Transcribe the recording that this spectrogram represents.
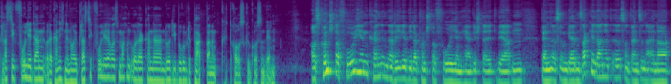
Plastikfolie dann oder kann ich eine neue Plastikfolie daraus machen oder kann da nur die berühmte Parkbank draus gegossen werden? Aus Kunststofffolien können in der Regel wieder Kunststofffolien hergestellt werden, wenn es im gelben Sack gelandet ist und wenn es in einer,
